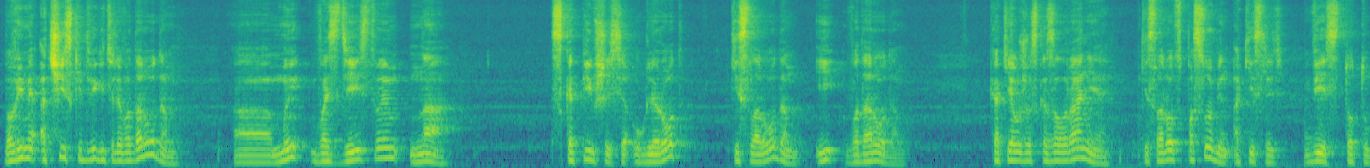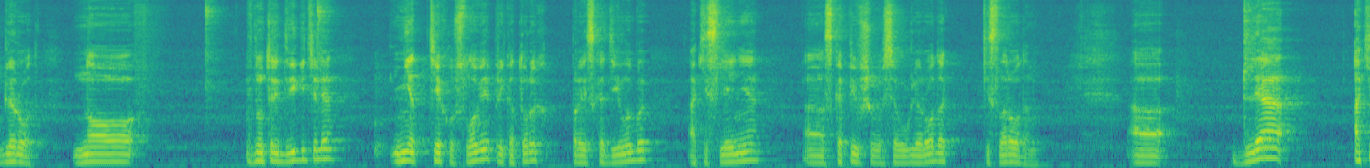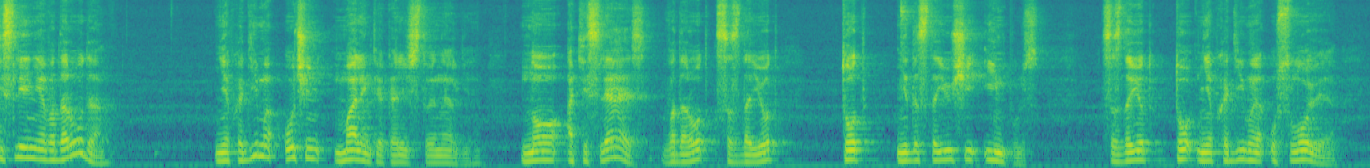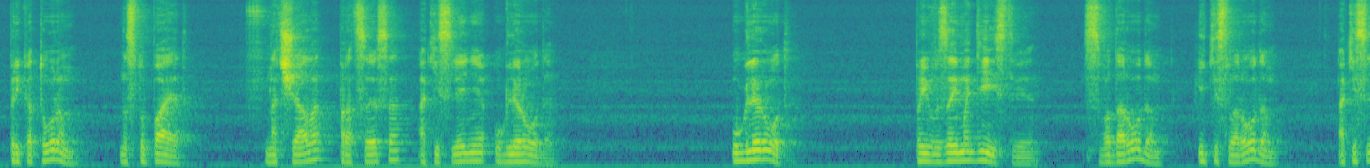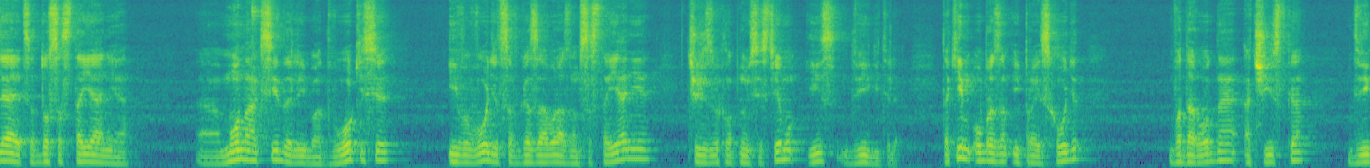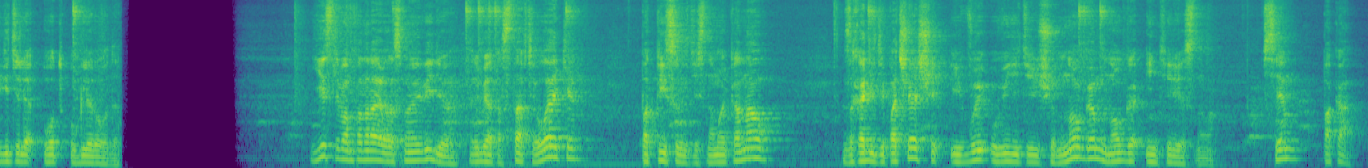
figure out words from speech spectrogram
Во время очистки двигателя водородом э, мы воздействуем на скопившийся углерод кислородом и водородом. Как я уже сказал ранее, кислород способен окислить весь тот углерод, но внутри двигателя нет тех условий, при которых происходило бы окисление э, скопившегося углерода кислородом. Э, для окисления водорода необходимо очень маленькое количество энергии, но окисляясь, водород создает тот недостающий импульс, создает то необходимое условие, при котором наступает начало процесса окисления углерода. Углерод при взаимодействии с водородом и кислородом окисляется до состояния э, монооксида либо двуокиси и выводится в газообразном состоянии через выхлопную систему из двигателя. Таким образом и происходит водородная очистка двигателя от углерода. Если вам понравилось мое видео, ребята, ставьте лайки, подписывайтесь на мой канал, заходите почаще, и вы увидите еще много-много интересного. Всем пока!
